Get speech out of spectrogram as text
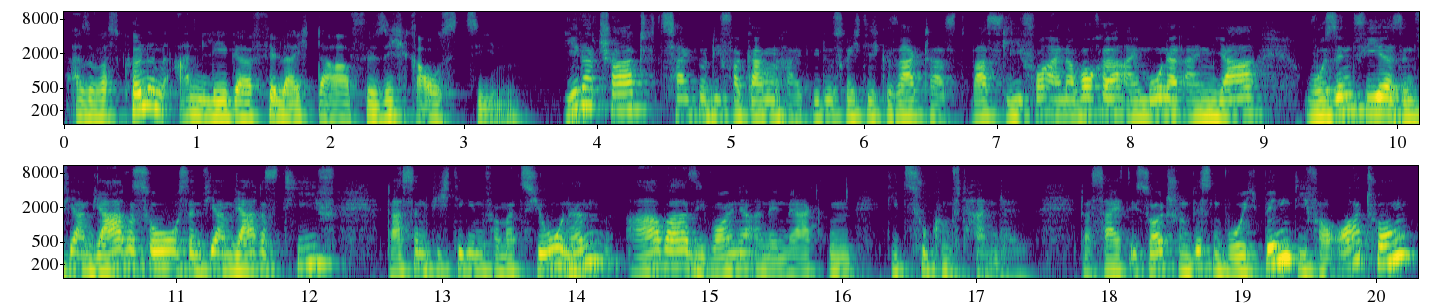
Also was können Anleger vielleicht da für sich rausziehen? Jeder Chart zeigt nur die Vergangenheit, wie du es richtig gesagt hast. Was lief vor einer Woche, einem Monat, einem Jahr? Wo sind wir? Sind wir am Jahreshoch? Sind wir am Jahrestief? Das sind wichtige Informationen, aber sie wollen ja an den Märkten die Zukunft handeln. Das heißt, ich sollte schon wissen, wo ich bin, die Verortung,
